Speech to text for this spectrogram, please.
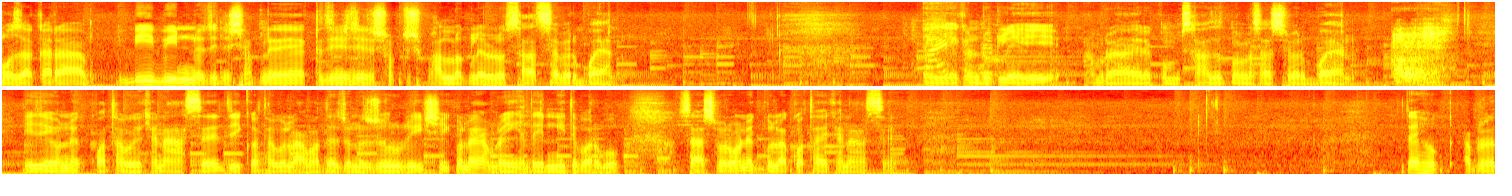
মোজাকারা, বিভিন্ন জিনিস। আপনি একটা জিনিস যেটা সবচেয়ে ভালো লাগলে হলো সাদ সাহেবের বয়ান। এই এখানে ঢুকলেই আমরা এরকম শাহাজত মোল্লা সাদ সাহেবের বয়ান। এই যে অনেক কথা এখানে আছে, যে কথাগুলো আমাদের জন্য জরুরি সেগুলো আমরা এখান থেকে নিতে পারব। সাদ সাহেবের অনেকগুলো কথা এখানে আছে। যাই হোক, আপনারা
